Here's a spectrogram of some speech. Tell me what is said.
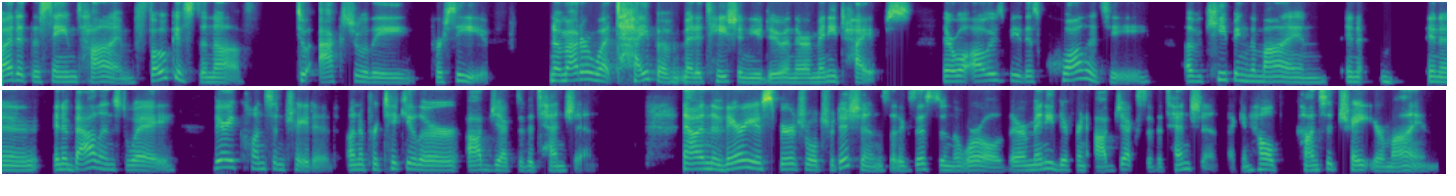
but at the same time, focused enough to actually perceive. No matter what type of meditation you do, and there are many types, there will always be this quality of keeping the mind in, in, a, in a balanced way, very concentrated on a particular object of attention. Now, in the various spiritual traditions that exist in the world, there are many different objects of attention that can help concentrate your mind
